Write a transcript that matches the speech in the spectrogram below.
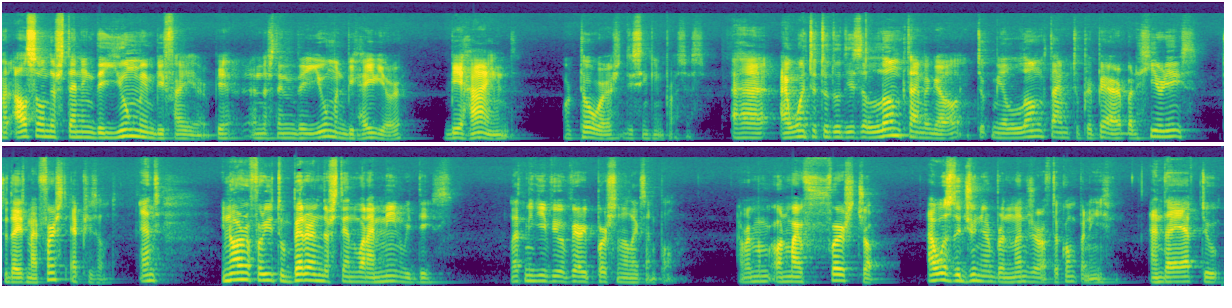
but also understanding the human behavior, be, understanding the human behavior behind or towards the thinking process. Uh, I wanted to do this a long time ago. It took me a long time to prepare, but here it is. Today is my first episode. And in order for you to better understand what I mean with this, let me give you a very personal example. I remember on my first job, I was the junior brand manager of the company, and I had to,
